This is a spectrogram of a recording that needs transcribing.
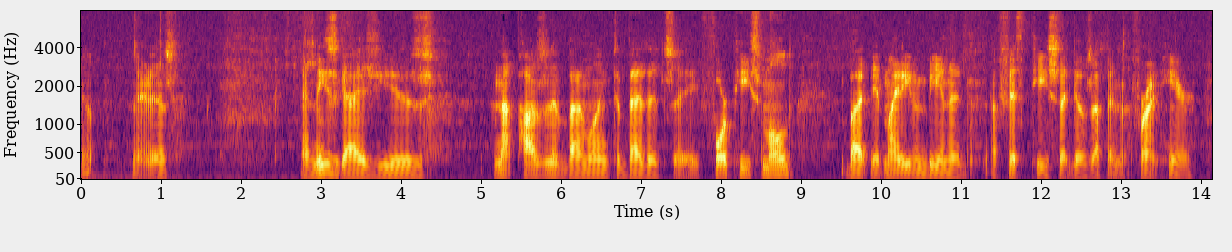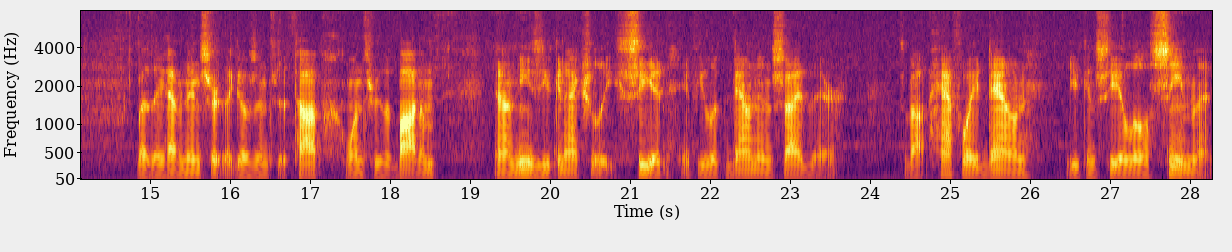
yep there it is and these guys use I'm not positive but I'm willing to bet it's a four piece mold but it might even be in a, a fifth piece that goes up in the front here. But they have an insert that goes in through the top, one through the bottom, and on these you can actually see it if you look down inside there. It's about halfway down you can see a little seam that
